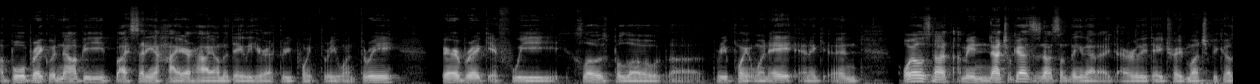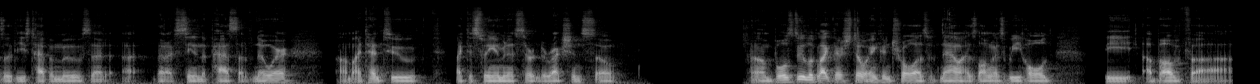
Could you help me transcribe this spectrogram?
a bull break would now be by setting a higher high on the daily here at 3.313. Bear break if we close below uh, 3.18. And again, oil is not. I mean, natural gas is not something that I, I really day trade much because of these type of moves that uh, that I've seen in the past out of nowhere. Um, I tend to like to swing them in a certain direction. So um, bulls do look like they're still in control as of now, as long as we hold the above uh,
